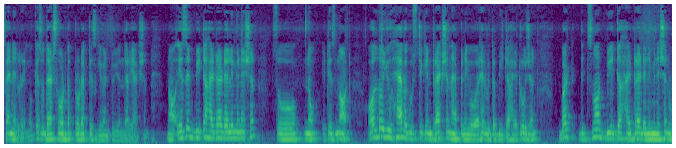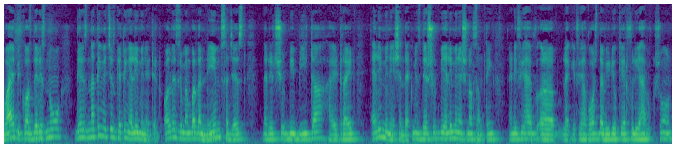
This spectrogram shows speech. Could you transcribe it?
phenyl ring. Okay so that's what the product is given to you in the reaction. Now is it beta hydride elimination? So no it is not. Although you have agostic interaction happening over here with the beta hydrogen but it's not beta hydride elimination. Why? Because there is no there is nothing which is getting eliminated. Always remember the name suggests that it should be beta hydride elimination. That means there should be elimination of something. And if you have uh, like if you have watched the video carefully i have shown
